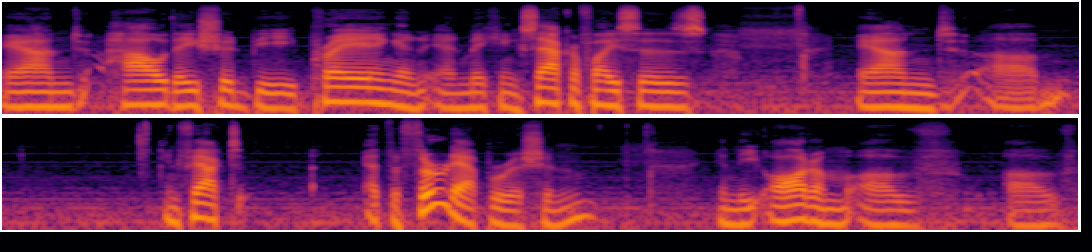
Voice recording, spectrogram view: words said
and how they should be praying and, and making sacrifices. And um, in fact, at the third apparition in the autumn of, of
